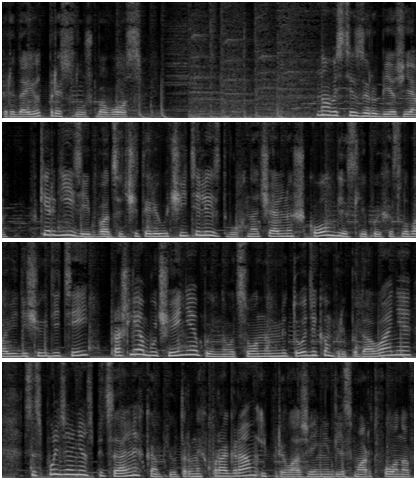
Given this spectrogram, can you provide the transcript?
передает пресс-служба ВОЗ. Новости зарубежья. Киргизии 24 учителя из двух начальных школ для слепых и слабовидящих детей прошли обучение по инновационным методикам преподавания с использованием специальных компьютерных программ и приложений для смартфонов.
